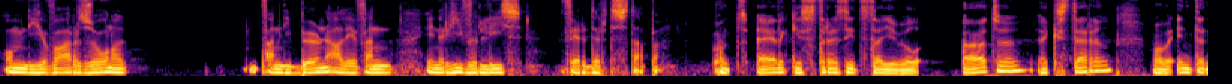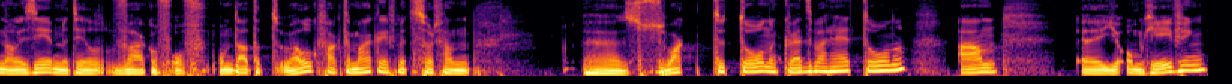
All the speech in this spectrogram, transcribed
om die gevarenzone van die burn, van energieverlies verder te stappen. Want eigenlijk is stress iets dat je wil uiten, extern, maar we internaliseren het heel vaak. Of, of omdat het wel ook vaak te maken heeft met een soort van uh, zwakte tonen, kwetsbaarheid tonen aan uh, je omgeving,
